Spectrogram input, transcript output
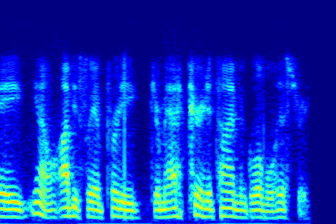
a you know obviously a pretty dramatic period of time in global history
